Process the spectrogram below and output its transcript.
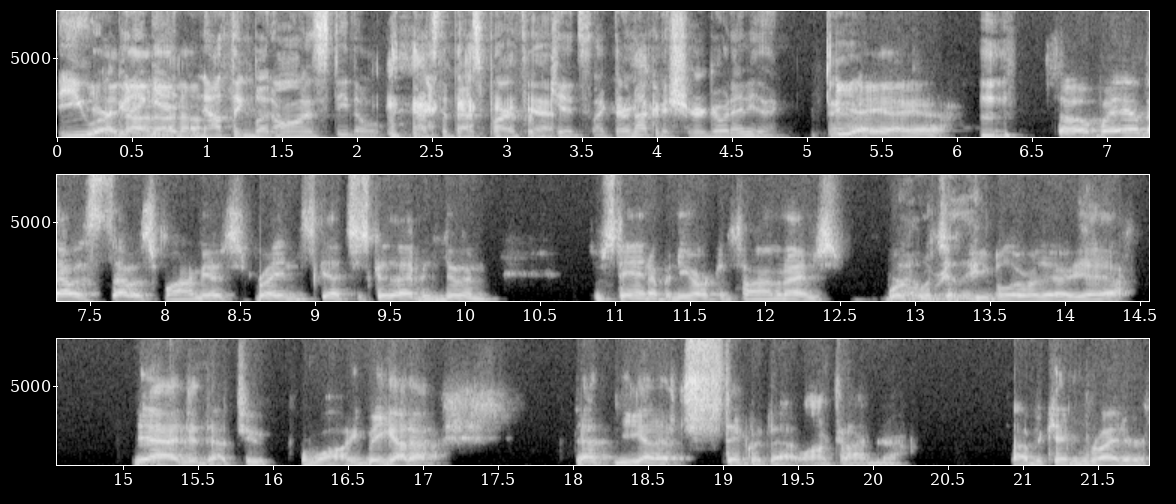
You Yeah, are gonna no, no, get no. nothing but honesty, though. That's the best part from Yeah. kids. Like they're not gonna sugarcoat anything. Yeah, yeah, yeah. so, but yeah, that was that was fun. I mean, I was writing sketches because I've been doing some stand up in New York and time, and I was working Oh, with some people over there. Yeah, yeah, I did that too for a while. But you gotta that you gotta stick with that a long time. now. I became a writer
